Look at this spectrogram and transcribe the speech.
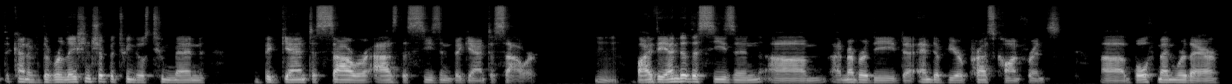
the kind of the relationship between those two men began to sour as the season began to sour. Hmm. By the end of the season, um, I remember the the end of year press conference. Uh, both men were there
